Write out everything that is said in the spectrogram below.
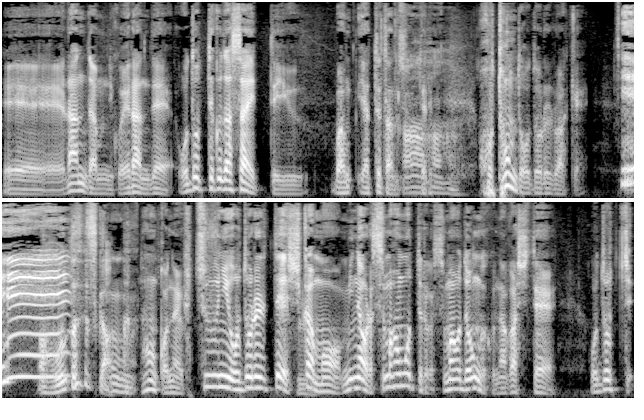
え。ーランダムにこう選んで踊ってくださいっていう番やってたんですよテレビ。あほとんど踊れるわけ、えー。本当ですか、うん。なんかね普通に踊れてしかもみんなほらスマホ持ってるからスマホで音楽流して踊っち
